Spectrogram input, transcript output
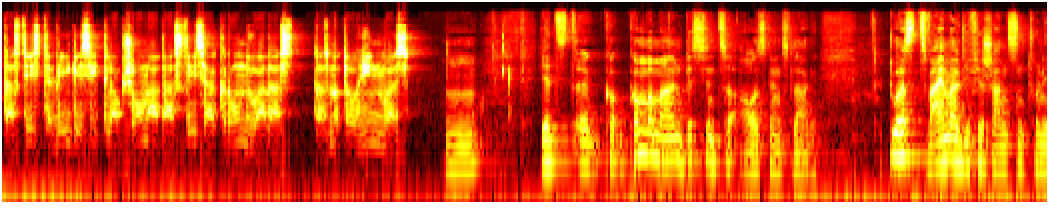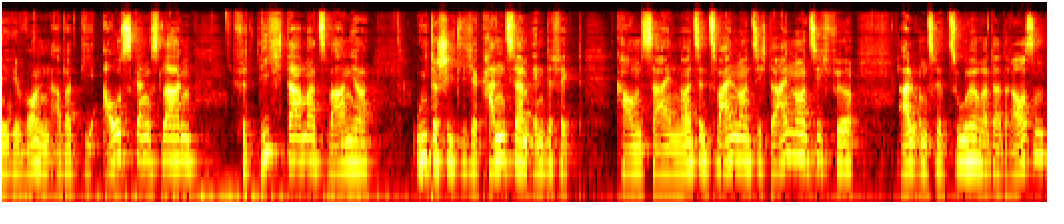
dass das der Weg ist. Ich glaube schon auch, dass das ein Grund war, dass, dass man da hin muss. Mhm. Jetzt äh, kommen wir mal ein bisschen zur Ausgangslage. Du hast zweimal die Vier-Schanzentournee gewonnen, aber die Ausgangslagen für dich damals waren ja unterschiedlicher, kann es ja im Endeffekt kaum sein. 1992, 93 für all unsere Zuhörer da draußen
